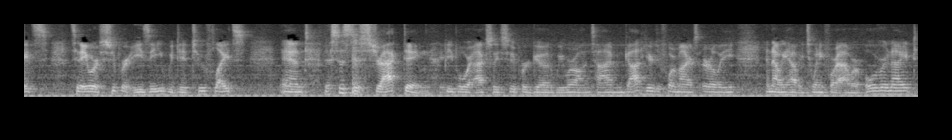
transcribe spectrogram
Flights today were super easy. We did two flights and this is distracting. People were actually super good. We were on time and got here to Fort Myers early and now we have a 24 hour overnight.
